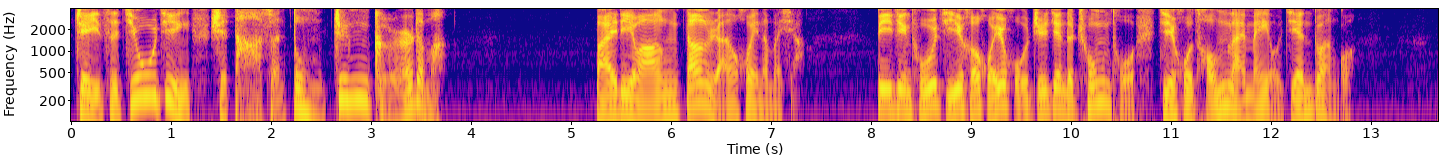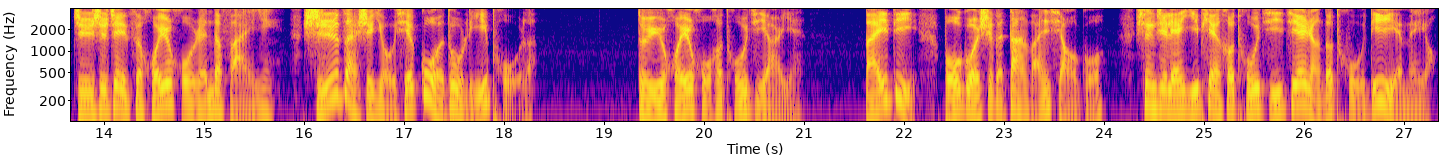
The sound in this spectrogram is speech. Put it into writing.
这次究竟是打算动真格的吗？白帝王当然会那么想，毕竟屠吉和回虎之间的冲突几乎从来没有间断过。只是这次回虎人的反应实在是有些过度离谱了。对于回虎和屠吉而言，白帝不过是个弹丸小国，甚至连一片和屠吉接壤的土地也没有。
